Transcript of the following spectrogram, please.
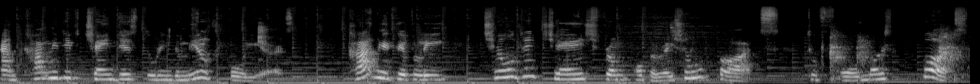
and cognitive changes during the middle school years. Cognitively, children change from operational thoughts to formal thoughts.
